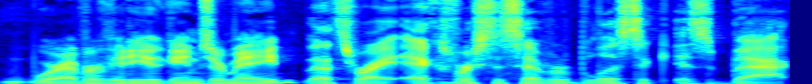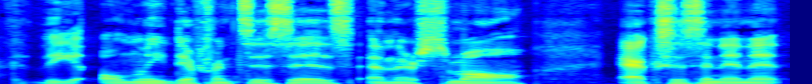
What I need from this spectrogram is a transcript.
wherever video games are made. That's right. Ecks versus Sever Ballistic is back. The only differences is, and they're small, Ecks isn't in it,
